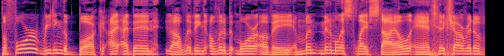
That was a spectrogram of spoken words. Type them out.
before reading the book, I, have been uh, living a little bit more of a, a, minimalist lifestyle, and got rid of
